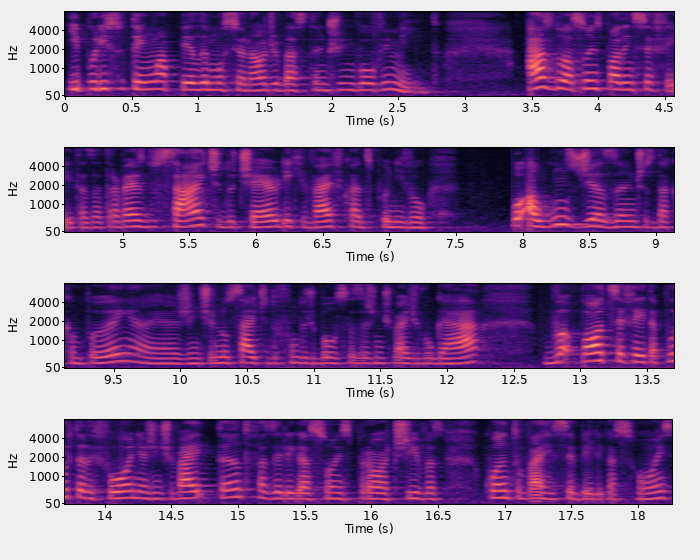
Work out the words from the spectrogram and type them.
e por isso tem um apelo emocional de bastante envolvimento. As doações podem ser feitas através do site do Charity, que vai ficar disponível alguns dias antes da campanha. É, a gente no site do Fundo de Bolsas a gente vai divulgar pode ser feita por telefone, a gente vai tanto fazer ligações proativas quanto vai receber ligações.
